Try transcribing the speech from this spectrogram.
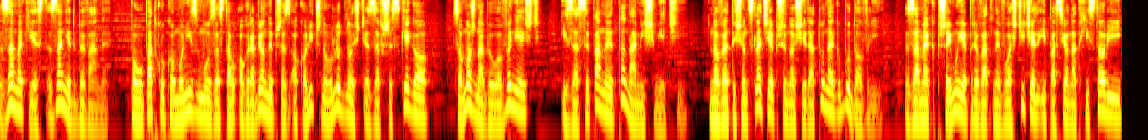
zamek jest zaniedbywany. Po upadku komunizmu został ograbiony przez okoliczną ludność ze wszystkiego, co można było wynieść i zasypany tonami śmieci. Nowe tysiąclecie przynosi ratunek budowli. Zamek przejmuje prywatny właściciel i pasjonat historii,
